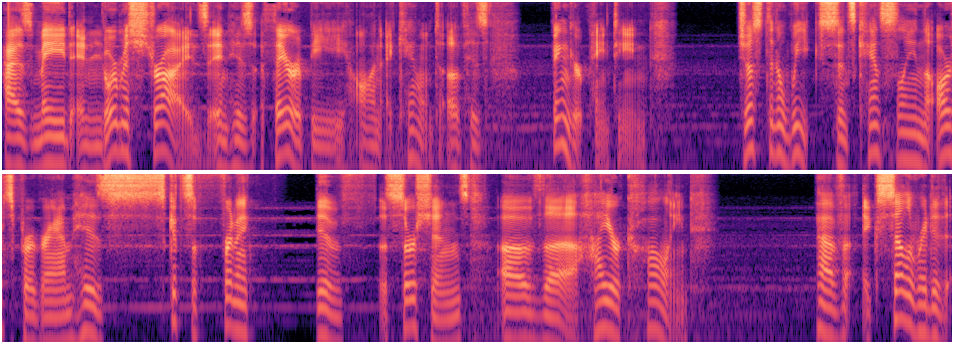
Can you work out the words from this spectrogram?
has made enormous strides in his therapy on account of his finger painting. Just in a week since canceling the arts program, his schizophrenic assertions of the higher calling have accelerated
